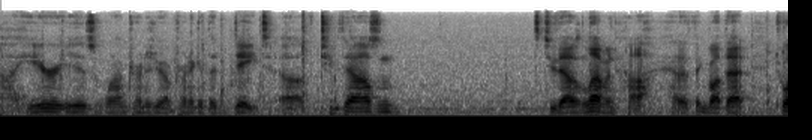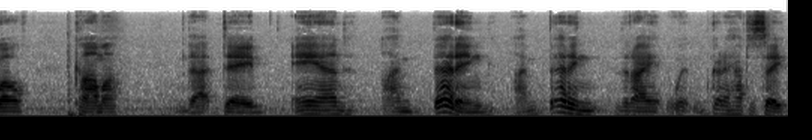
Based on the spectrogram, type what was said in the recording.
uh, here is what I'm trying to do. I'm trying to get the date of 2000. It's 2011. Huh, I had to think about that. 12, comma, that day, and I'm betting, I'm betting that I, am going to have to say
